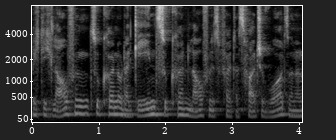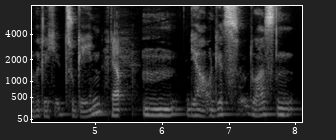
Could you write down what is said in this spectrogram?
richtig laufen zu können oder gehen zu können. Laufen ist vielleicht das falsche Wort, sondern wirklich zu gehen. Ja. Mm, Ja, und jetzt, du hast ein,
